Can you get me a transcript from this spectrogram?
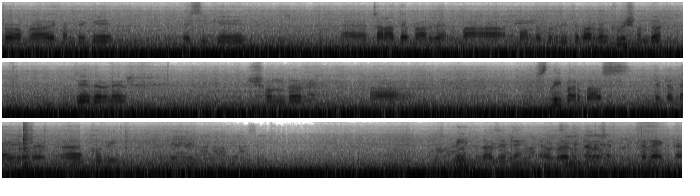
তো আপনারা এখান থেকে এসিকে চালাতে পারবেন বা বন্ধ করে দিতে পারবেন। খুবই সুন্দর। যে ধরনের সুন্দর স্লিপার বাস যেটা ব্যাঙ্গালোরের খুবই মিড বাজেটে আপনারা দেখতে পাচ্ছেন, এখানে একটা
